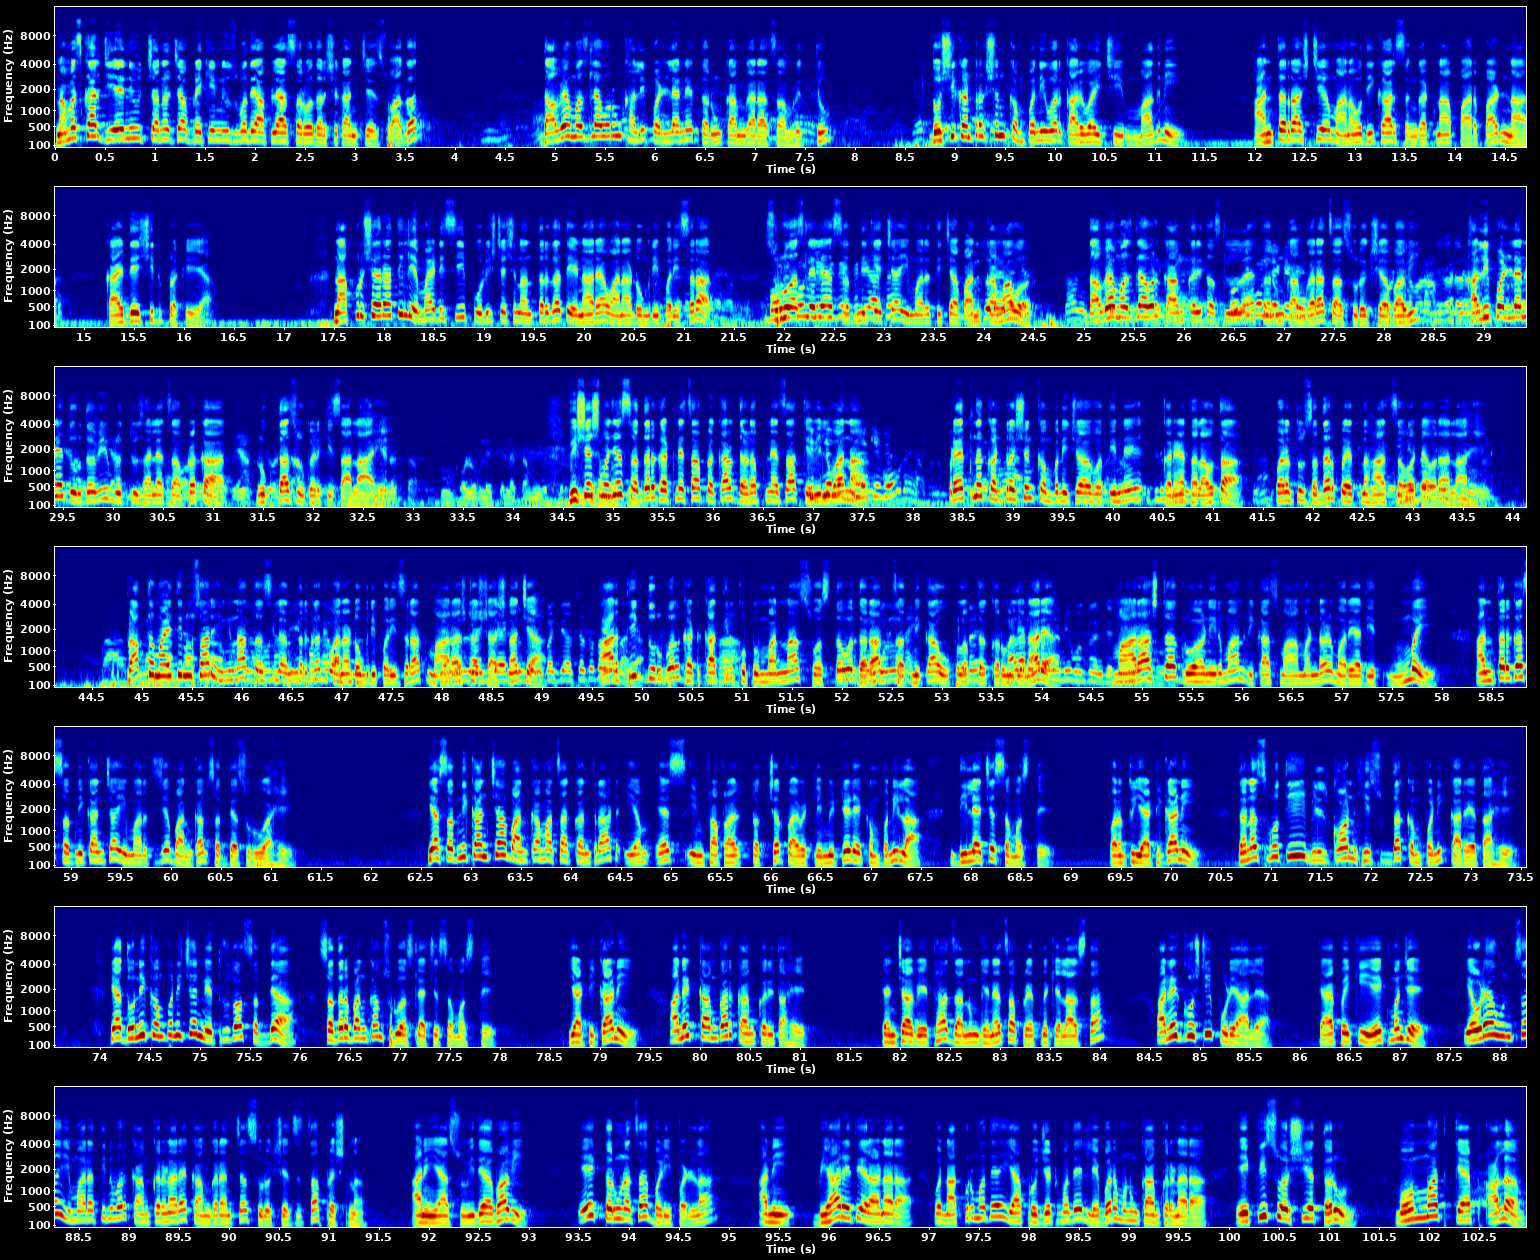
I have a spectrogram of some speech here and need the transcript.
नमस्कार GA news चॅनलच्या breaking न्यूजमध्ये आपल्या सर्व दर्शकांचे स्वागत. दहाव्या मजल्यावरून खाली पडल्याने तरुण कामगाराचा मृत्यू. दोषी कंस्ट्रक्शन कंपनीवर कारवाईची मागणी. आंतरराष्ट्रीय मानवाधिकार संघटना पार पाडणार कायदेशीर प्रक्रिया. नागपूर शहरातील एमआयडीसी पोलीस स्टेशन अंतर्गत येणाऱ्या वानाडोंगरी परिसरात सुरू असलेल्या सदनिकेच्या इमारतीच्या बांधकामावर दहाव्या मजल्यावर काम करीत असलेल्या तरुण कामगाराचा सुरक्षेअभावी खाली पडल्याने दुर्दैवी मृत्यू झाल्याचा प्रकार नुकताच उघडकीस आला आहे. विशेष म्हणजे सदर घटनेचा प्रकार दडपण्याचा केविलवाना प्रयत्न कंस्ट्रक्शन कंपनीच्या वतीने करण्यात आला होता परंतु सदर प्रयत्न हा चव्हाट्यावर आला आहे. प्राप्त माहितीनुसार हिंगणा तहसील अंतर्गत वानाडोंगरी परिसरात महाराष्ट्र शासनाच्या आर्थिक दुर्बल घटकातील कुटुंबांना स्वस्त व दरात सदनिका उपलब्ध करून देणाऱ्या महाराष्ट्र गृहनिर्माण विकास महामंडळ मर्यादित मुंबई अंतर्गत सदनिकांच्या इमारतीचे बांधकाम सध्या सुरू आहे. या सदनिकांच्या बांधकामाचा कंत्राट M S infrastructure private limited या कंपनीला दिल्याचे समजते. परंतु या ठिकाणी धनस्मृती बिल्कॉन ही सुद्धा कंपनी कार्यरत आहे. या दोन्ही कंपनीच्या नेतृत्वात सध्या सदर बांधकाम सुरू असल्याचे समजते. या ठिकाणी अनेक कामगार काम करीत आहेत. त्यांच्या व्यथा जाणून घेण्याचा प्रयत्न केला असता अनेक गोष्टी पुढे आल्या. त्यापैकी एक म्हणजे एवढ्या उंच इमारतींवर काम करणाऱ्या कामगारांच्या सुरक्षेचा प्रश्न. आणि या सुविधेअभावी एक तरुणाचा बळी पडला आणि बिहार येथे राहणारा व नागपूरमध्ये या प्रोजेक्टमध्ये लेबर म्हणून काम करणारा एकवीस वर्षीय तरुण मोहम्मद कॅप आलम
